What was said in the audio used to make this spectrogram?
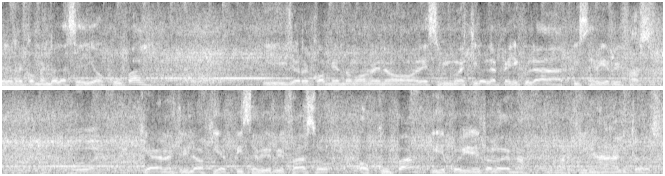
Él recomendó la serie Ocupa y yo recomiendo más o menos de ese mismo estilo la película Pisa Birri Faso. Muy bueno. Que hagan la trilogía Pisa Birri Faso, Ocupa y después viene todo lo demás, el marginal y todo eso.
